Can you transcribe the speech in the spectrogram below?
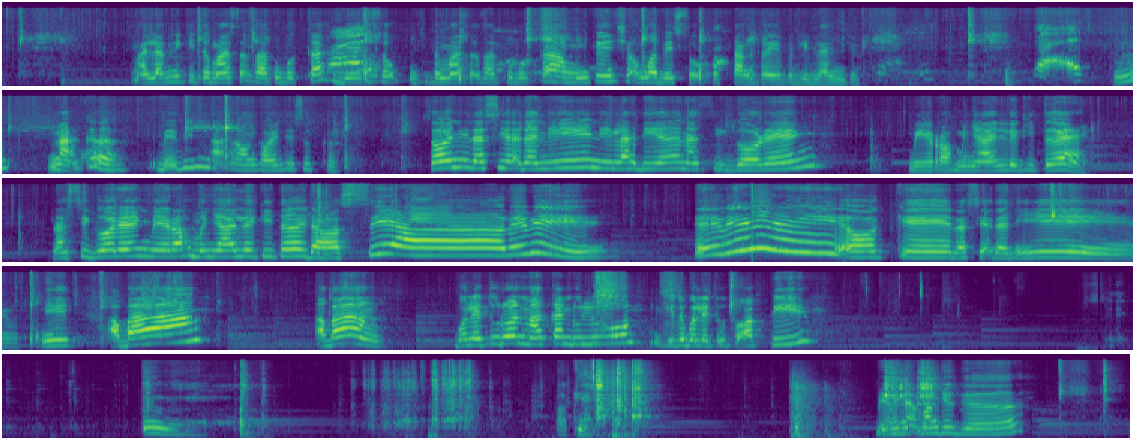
Malam ni kita masak satu bekas. Besok kita masak satu bekas. Mungkin insyaAllah besok petang saya pergi belanja. Hmm? Nak ke? Baby nak kawan-kawan dia suka. So ni dah siap dah ni. Inilah dia nasi goreng merah menyala kita eh. Nasi goreng merah menyala kita dah siap, baby. Baby. Okey, dah siap dah ni. Ni, abang. Abang, boleh turun makan dulu. Kita boleh tutup api. Hmm. Okey. Baby nak bang juga.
